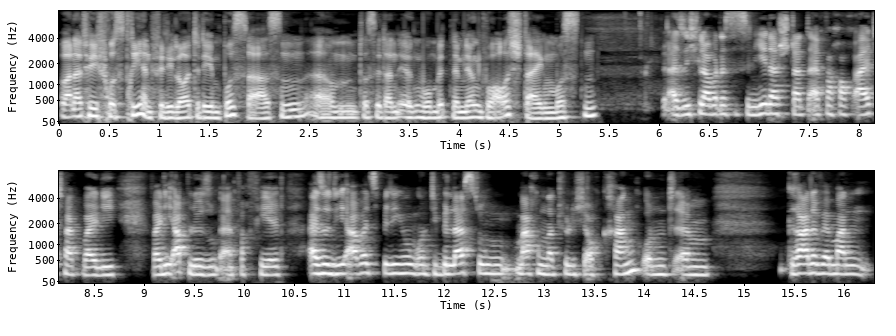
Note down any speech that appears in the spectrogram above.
War natürlich frustrierend für die Leute, die im Bus saßen, ähm, dass sie dann irgendwo mitten im Nirgendwo aussteigen mussten. Also ich glaube, das ist in jeder Stadt einfach auch Alltag, weil die, weil die Ablösung einfach fehlt. Also die Arbeitsbedingungen und die Belastung machen natürlich auch krank und ähm, gerade wenn man,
